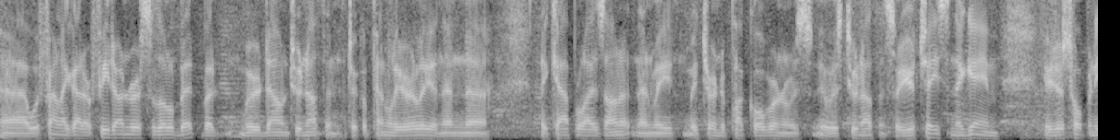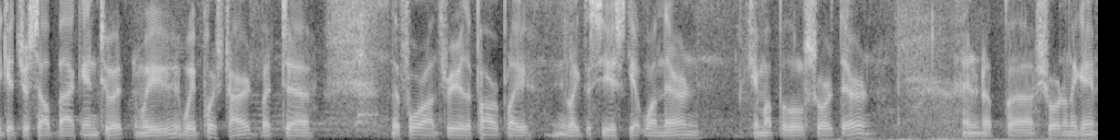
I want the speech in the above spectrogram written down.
Uh, we finally got our feet under us a little bit, but we were down to nothing. Took a penalty early, and then uh, they capitalized on it, and then we, we turned the puck over, and it was it was two nothing. So you're chasing the game. You're just hoping to get yourself back into it, and we we pushed hard, but uh, the four on three or the power play, you'd like to see us get one there, and came up a little short there, and ended up uh, short on the game.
